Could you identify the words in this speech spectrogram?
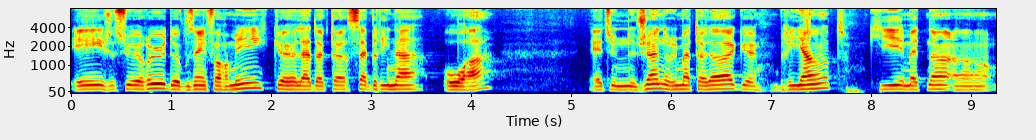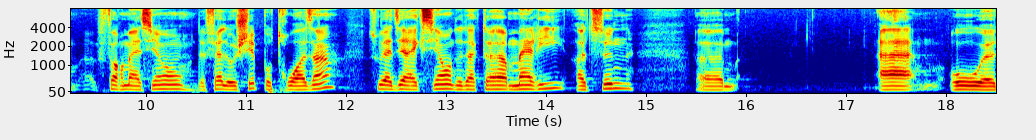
et je suis heureux de vous informer que la docteure Sabrina Oa est une jeune rhumatologue brillante qui est maintenant en formation de fellowship pour trois ans sous la direction de Dr. Mary Hudson euh, au euh,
